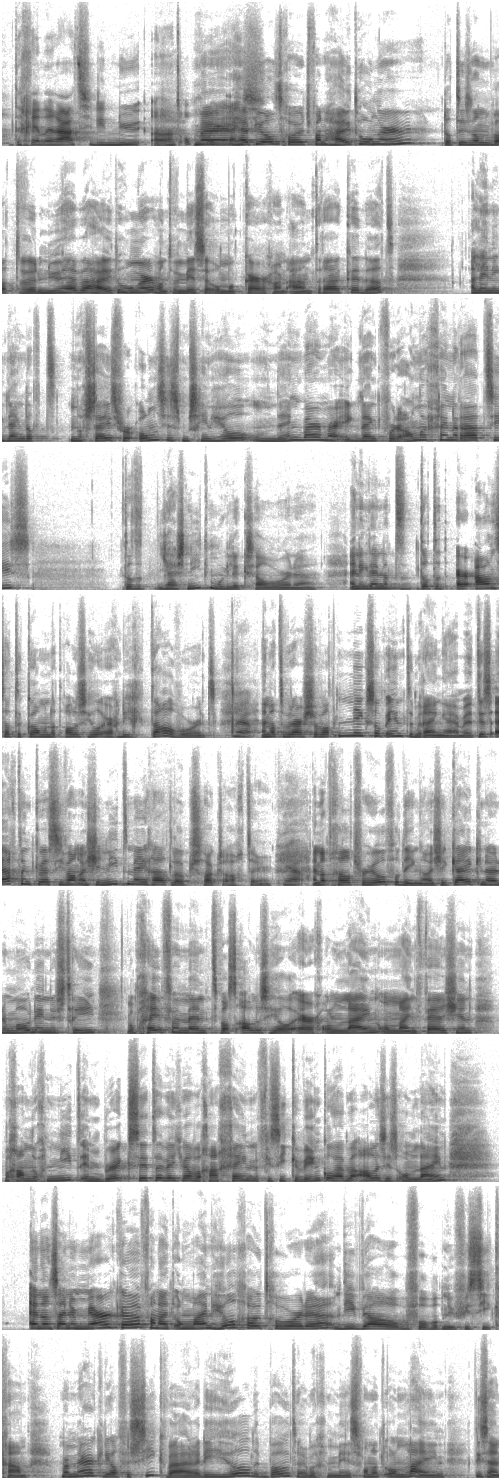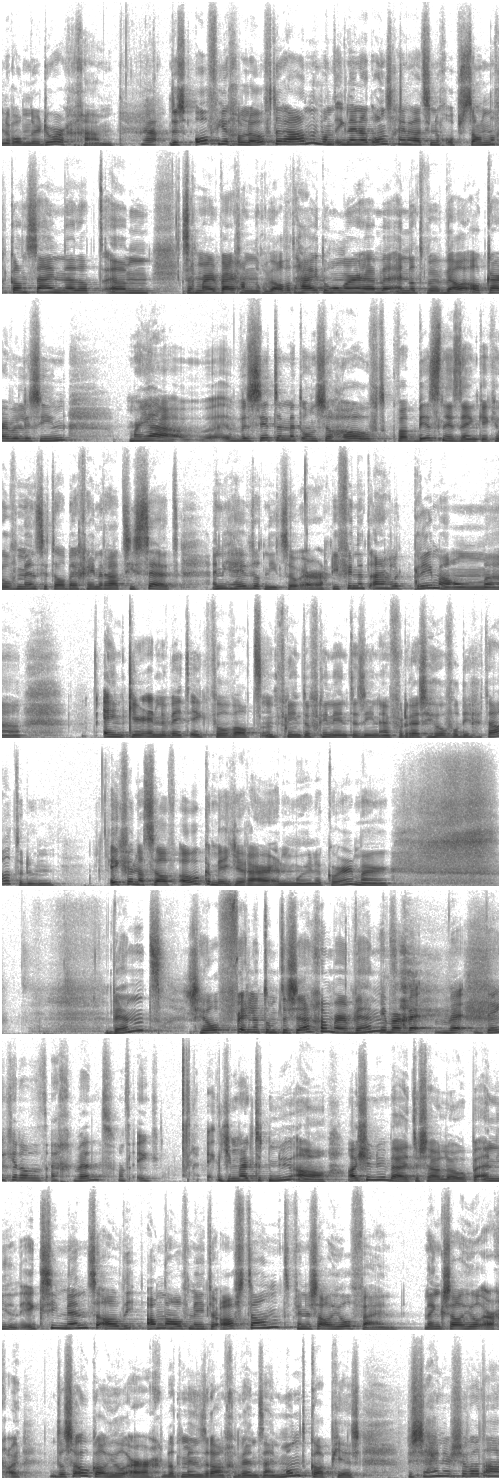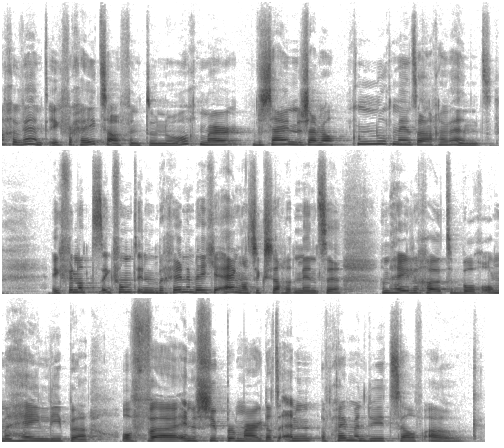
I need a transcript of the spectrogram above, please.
de generatie die nu aan het opgroeien Maar is? heb je al eens gehoord van huidhonger? Dat is dan wat we nu hebben, huidhonger. Want we missen om elkaar gewoon aan te raken, dat. Alleen ik denk dat nog steeds voor ons is misschien heel ondenkbaar. Maar ik denk voor de andere generaties dat het juist niet moeilijk zal worden. En ik denk dat, dat het eraan staat te komen dat alles heel erg digitaal wordt. Ja. En dat we daar zowat niks op in te brengen hebben. Het is echt een kwestie van als je niet meegaat, loop je straks achter. Ja. En dat geldt voor heel veel dingen. Als je kijkt naar de mode-industrie, op een gegeven moment was alles heel erg online, online fashion. We gaan nog niet in bricks zitten, weet je wel. We gaan geen fysieke winkel hebben, alles is online. En dan zijn er merken vanuit online heel groot geworden... die wel bijvoorbeeld nu fysiek gaan. Maar merken die al fysiek waren... die heel de boot hebben gemist van het online... die zijn er onderdoor gegaan. Ja. Dus of je gelooft eraan, want ik denk dat onze generatie nog opstandig kan zijn. Dat ehm, zeg maar, wij gaan nog wel wat huidhonger hebben en dat we wel elkaar willen zien. Maar ja, we- zitten met onze hoofd qua business, denk ik. Heel veel mensen zitten al bij generatie Z. En die heeft dat niet zo erg. Die vinden het eigenlijk prima om eh één keer in de weet ik veel wat een vriend of vriendin te zien en voor de rest heel veel digitaal te doen. Ik vind dat zelf ook een beetje raar en moeilijk hoor. Maar wend. is heel vervelend om te zeggen, maar wend. Ja, maar denk je dat het echt went? Want ik... Je merkt het nu al. Als je nu buiten zou lopen en ik zie mensen al die anderhalf meter afstand, vinden ze al heel fijn. Denken ze al heel erg. Dat is ook al heel erg dat mensen eraan gewend zijn. Mondkapjes. We zijn er zo wat aan gewend. Ik vergeet ze af en toe nog, maar we zijn, er zijn wel genoeg mensen aan gewend. Ik, vind dat, ik vond het in het begin een beetje eng als ik zag dat mensen een hele grote bocht om me heen liepen. Of eh, in een supermarkt. Dat, en op een gegeven moment doe je het zelf ook.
